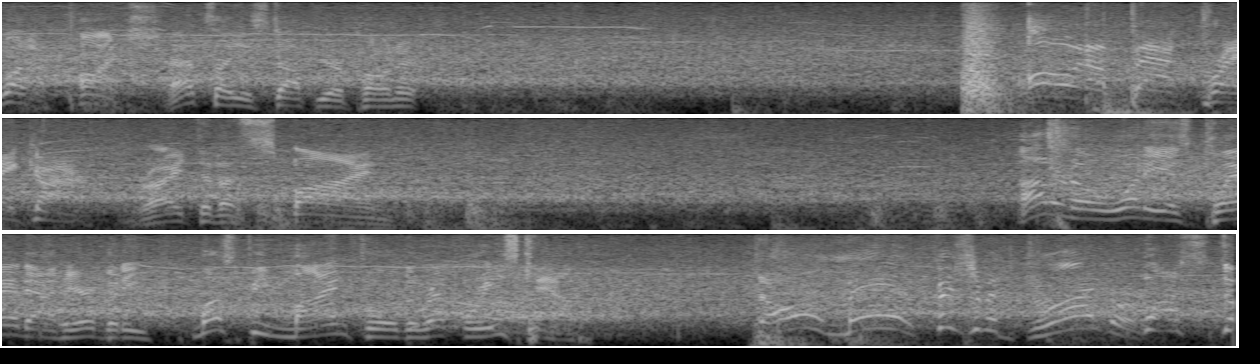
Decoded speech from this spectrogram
What a punch. That's how you stop your opponent. Oh, and a backbreaker. Right to the spine. I don't know what he has planned out here, but he must be mindful of the referee's count. Driver. Buster!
